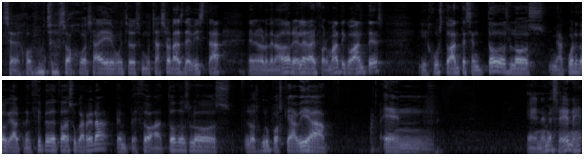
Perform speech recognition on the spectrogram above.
se dejó muchos ojos ahí, muchos, muchas horas de vista en el ordenador. Él era informático antes y justo antes en todos los, me acuerdo que al principio de toda su carrera empezó a todos los, los grupos que había en, en MSN,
